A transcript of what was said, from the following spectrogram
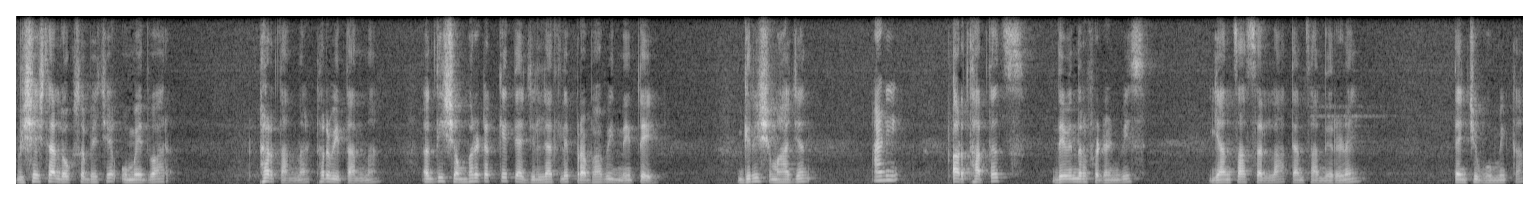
विशेषतः लोकसभेचे उमेदवार ठरताना ठरविताना अगदी शंभर टक्के त्या जिल्ह्यातले प्रभावी नेते गिरीश महाजन आणि अर्थातच देवेंद्र फडणवीस यांचा सल्ला त्यांचा निर्णय त्यांची भूमिका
